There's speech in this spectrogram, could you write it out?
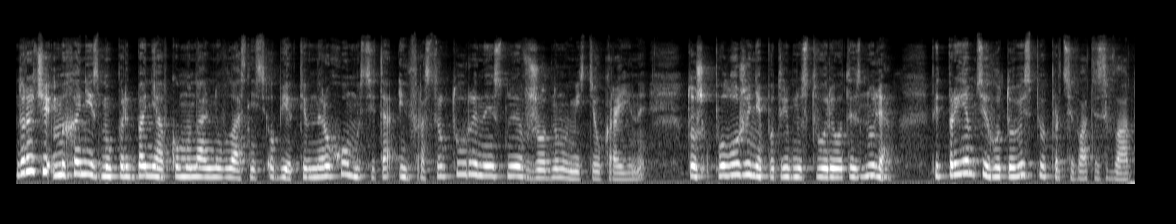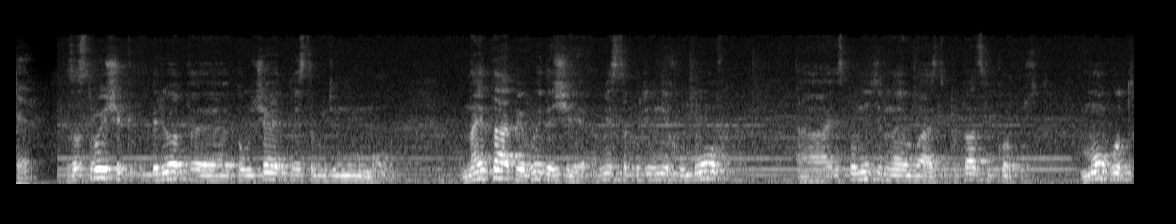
До речі, механізму придбання в комунальну власність об'єктів нерухомості та інфраструктури не існує в жодному місті України. Тож положення потрібно створювати з нуля. Підприємці готові співпрацювати з владою. Застройщик берет, э, получает местобудивные умовы. На этапе выдачи местобудивных умов э, Исполнительная власть, депутатский корпус могут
